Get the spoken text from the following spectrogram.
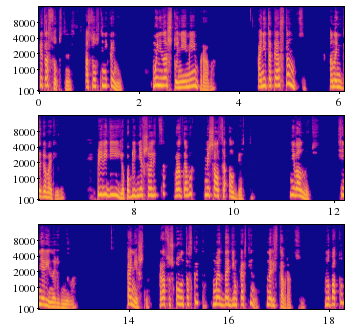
Это собственность, а собственника нет. Мы ни на что не имеем права. Они так и останутся. Она не договорила. При виде ее побледневшего лица в разговор вмешался Альберто. Не волнуйтесь, синьорина Людмила. Конечно, раз уж комната скрыта, мы отдадим картины на реставрацию. Но потом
